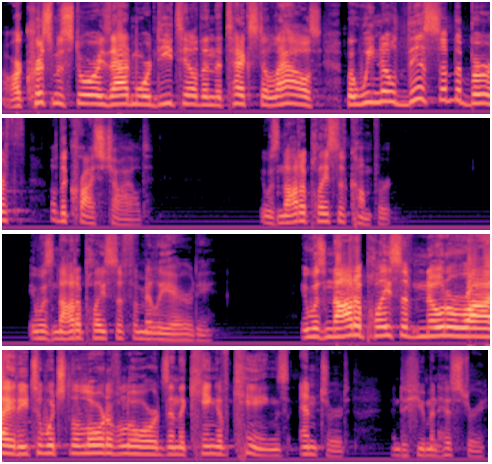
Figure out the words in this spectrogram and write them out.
Our Christmas stories add more detail than the text allows, but we know this of the birth of the Christ child it was not a place of comfort. It was not a place of familiarity. It was not a place of notoriety to which the Lord of Lords and the King of Kings entered into human history.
